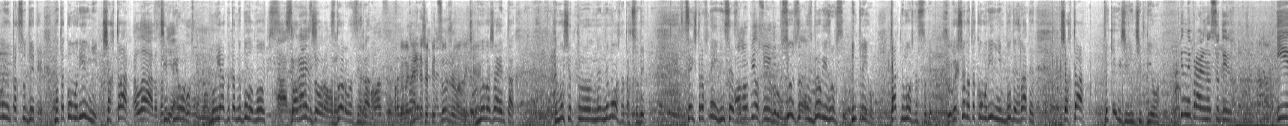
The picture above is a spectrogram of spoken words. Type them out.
Повинен так судити. На такому рівні Шахтар, чемпіон. Ну як би там не було, ну Славутич здорово зіграли. Ви вважаєте, що підсуджували? Чи? Ми вважаємо так. Тому що ну, не, не можна так судити. Цей штрафний він все зробив. вбив всю ігру. Всю за- вбив ігру всю, інтригу. Так не можна судити. Якщо на такому рівні буде грати Шахтар, такий же він чемпіон. Він неправильно судив. І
